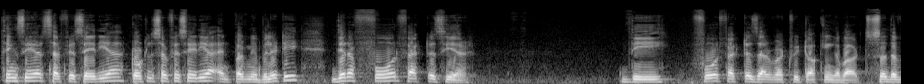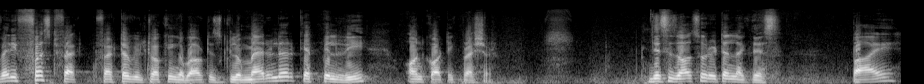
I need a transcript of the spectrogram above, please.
things here, surface area, total surface area and permeability. There are four factors here. The four factors are what we're talking about. So the very first fact factor we're talking about is glomerular capillary oncotic pressure. This is also written like this. Pi,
